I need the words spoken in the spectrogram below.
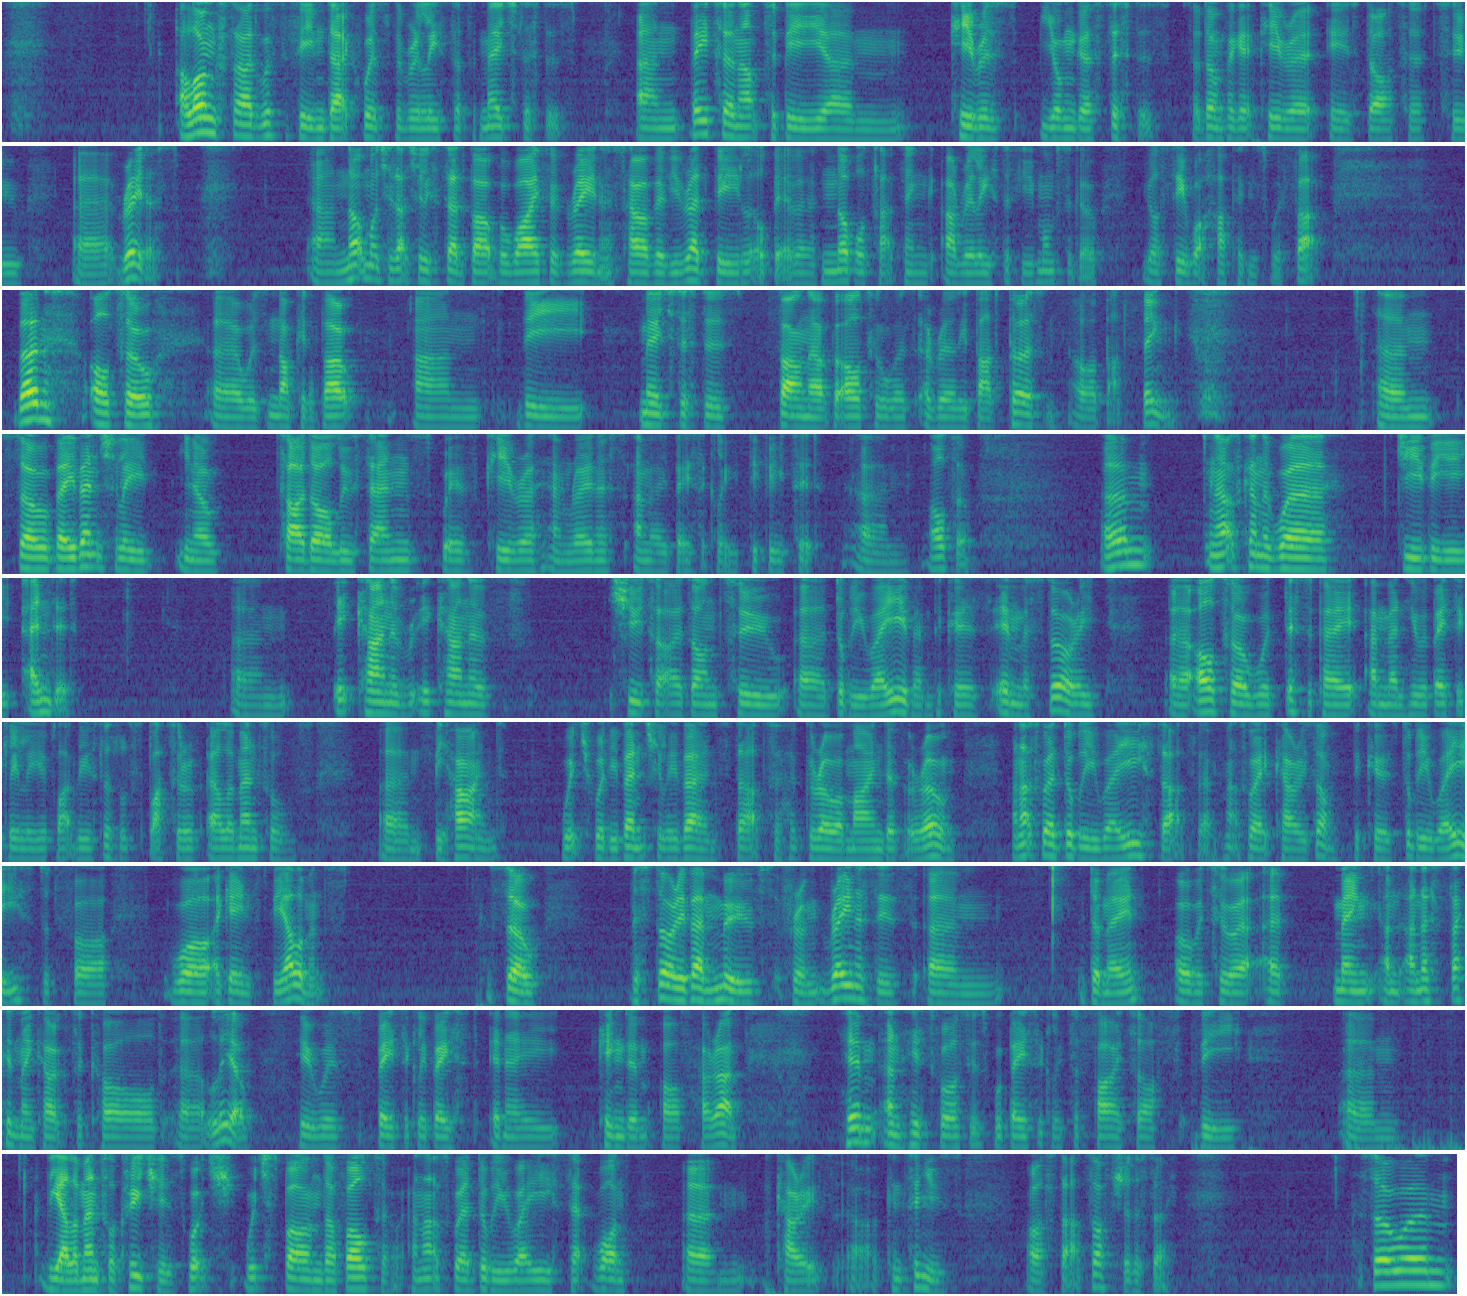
Alongside with the theme deck was the release of the Mage Sisters, and they turn out to be um, Kira's younger sisters. So don't forget Kira is daughter to uh, Raynos. And not much is actually said about the wife of Raynos, however, if you read the little bit of a novel type thing I released a few months ago, you'll see what happens with that. Then, Alto, uh, was knocking about, and the Mage Sisters found out that Alto was a really bad person, or a bad thing. Um, so they eventually, you know, tied all loose ends with Kira and Raynos, and they basically defeated um, Alto. Um, and that's kind of where GVE ended. um, it kind of it kind of shoots eyes onto uh, WAE then because in the story, uh, Alto would dissipate and then he would basically leave like these little splatter of elementals um, behind, which would eventually then start to grow a mind of their own. And that's where WAE starts then, that's where it carries on, because WAE stood for War Against the Elements. So the story then moves from Raynos's um, domain over to a, a main and, and, a second main character called uh, Leo, who was basically based in a kingdom of Harran. Him and his forces were basically to fight off the um, the elemental creatures which which spawned off Alto, and that's where WAE Set One um, carries uh, continues or starts off, should I say? So um,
